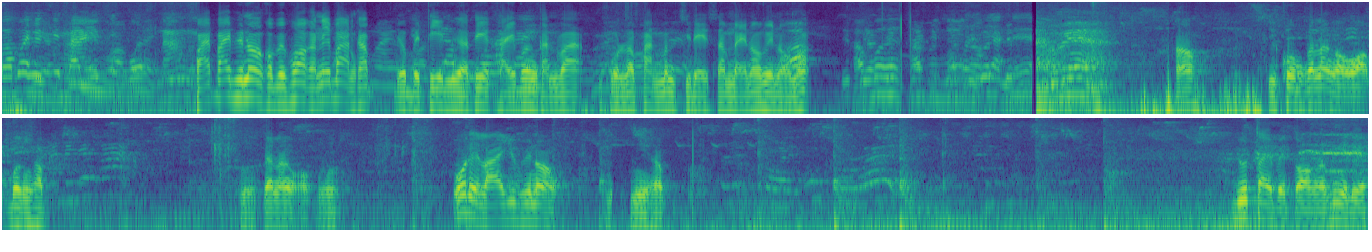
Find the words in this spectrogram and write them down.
ว่าไปเฮ็ดสิบหกสิบหกนังไปไปพี่น้องเขาไปพ่อกันในบ้านครับเดี๋ยวไปเทเนื้อเทไข่เบิ่งกันว่าคุณละพันมันสิได้ซ้ำไหนเนาะพี่น้องเนาะเขาเพิ่นเขาเป็นเพื่อนเด้เอาที่โคมกำลังเอาออกเบิ่งครับนี่กำลังออกเบิ่งโอ้ได้หลายอยู่พี่น้องนี่ครับอยู่ใต้ใบตองกับพี่เดีย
